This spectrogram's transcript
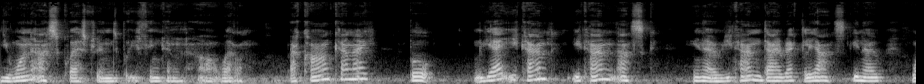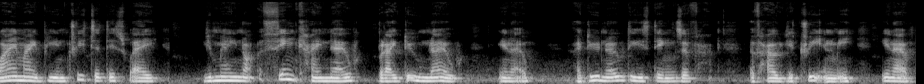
You want to ask questions, but you're thinking, oh, well, I can't, can I? But yeah, you can. You can ask. You know, you can directly ask, you know, why am I being treated this way? You may not think I know, but I do know, you know. I do know these things of of how you're treating me, you know.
